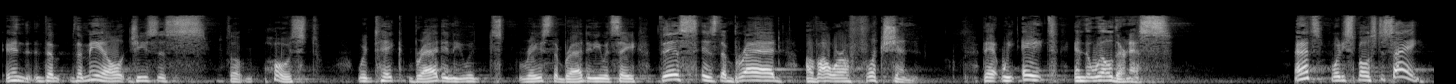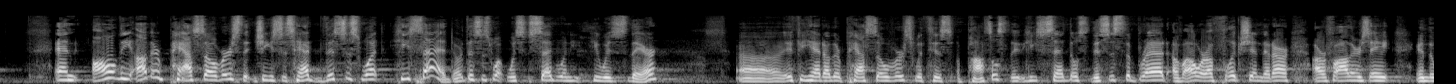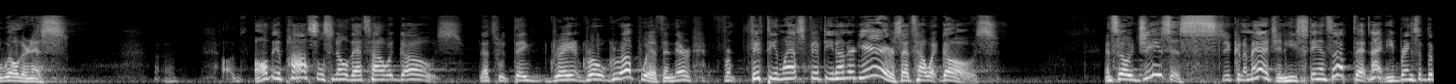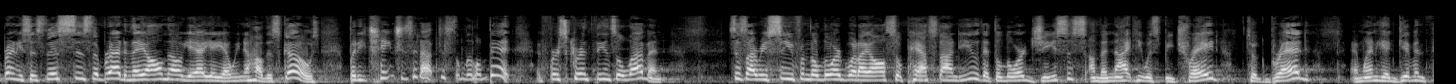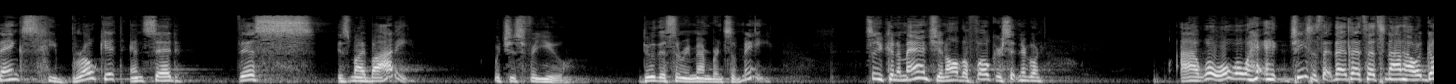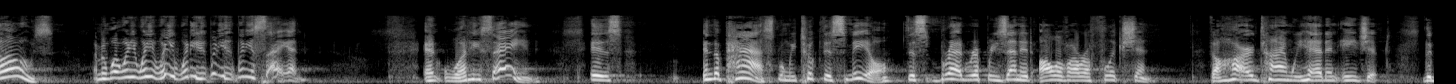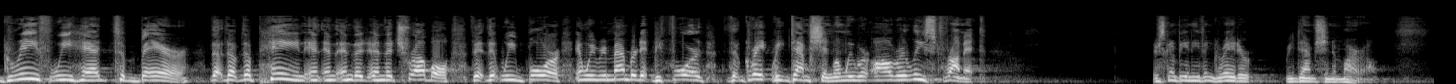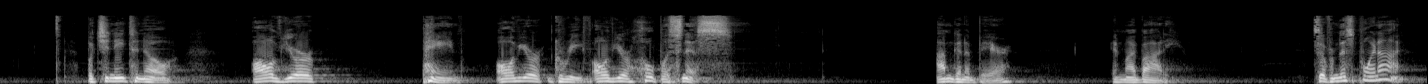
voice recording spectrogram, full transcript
in the, the meal, Jesus, the host, would take bread and he would raise the bread and he would say, This is the bread of our affliction that we ate in the wilderness. And that's what he's supposed to say. And all the other Passovers that Jesus had, this is what he said, or this is what was said when he was there. Uh, if he had other Passovers with his apostles, he said those, this is the bread of our affliction that our, our fathers ate in the wilderness. Uh, all the apostles know that's how it goes. That's what they grew, grew up with. And they're from 15, last 1500 years. That's how it goes. And so Jesus, you can imagine, he stands up that night and he brings up the bread and he says, this is the bread. And they all know, yeah, yeah, yeah, we know how this goes. But he changes it up just a little bit. At 1 Corinthians 11, says, I received from the Lord what I also passed on to you, that the Lord Jesus, on the night he was betrayed, took bread, and when he had given thanks, he broke it and said, This is my body, which is for you. Do this in remembrance of me. So you can imagine all the folk are sitting there going, uh, whoa, whoa, whoa, hey, Jesus, that, that, that's, that's not how it goes. I mean, what, are you, are you saying? And what he's saying is in the past, when we took this meal, this bread represented all of our affliction, the hard time we had in Egypt, the grief we had to bear, the, the, the pain and, and, and, the, and the trouble that, that we bore, and we remembered it before the great redemption when we were all released from it. There's going to be an even greater redemption tomorrow. But you need to know all of your pain, all of your grief, all of your hopelessness, I'm going to bear in my body. So from this point on,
